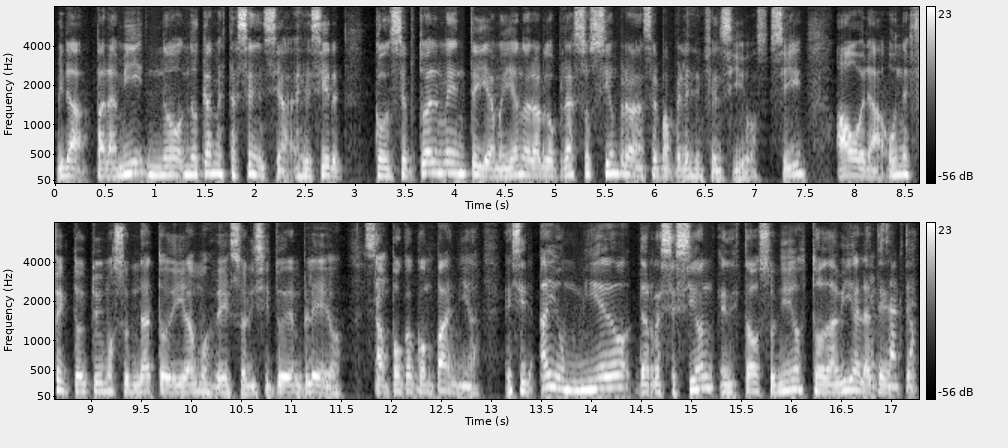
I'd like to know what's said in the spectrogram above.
mira, para mí no, no cambia esta esencia. Es decir, conceptualmente y a mediano o largo plazo siempre van a ser papeles defensivos. ¿sí? Ahora, un efecto, hoy tuvimos un dato, digamos, de solicitud de empleo. Sí. Tampoco acompaña. Es decir, hay un miedo de recesión en Estados Unidos todavía latente. Exacto.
